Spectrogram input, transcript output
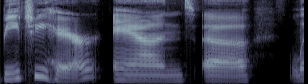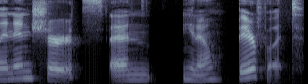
beachy hair and uh, linen shirts and, you know, barefoot.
